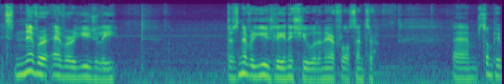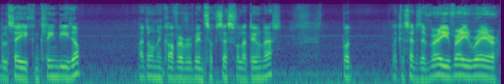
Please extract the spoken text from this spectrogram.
It's never ever usually. There's never usually an issue with an airflow sensor. Um, some people say you can clean these up. I don't think I've ever been successful at doing that. But like I said, it's a very very rare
